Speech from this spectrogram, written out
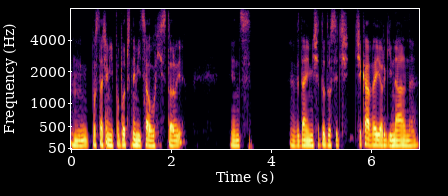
mm, postaciami pobocznymi całą historię. Więc wydaje mi się to dosyć ciekawe i oryginalne,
